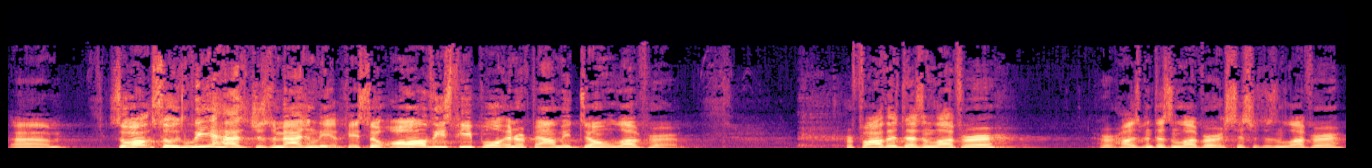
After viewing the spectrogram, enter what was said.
Um, so, so Leah has, just imagine Leah. Okay, so all these people in her family don't love her. Her father doesn't love her. Her husband doesn't love her. Her sister doesn't love her.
